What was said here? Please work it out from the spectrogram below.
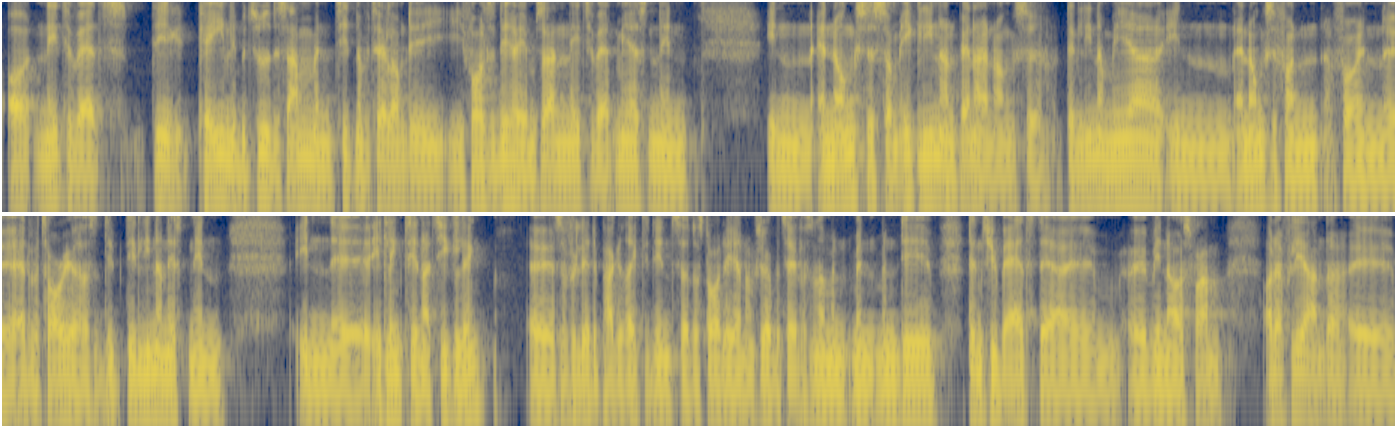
og native ads, det kan egentlig betyde det samme, men tit når vi taler om det i, i forhold til det her, jamen, så er en native ad mere sådan en, en annonce, som ikke ligner en bannerannonce. Den ligner mere en annonce for en, for en uh, advertorial, altså det, det ligner næsten en, en, uh, et link til en artikel, ikke? Uh, selvfølgelig er det pakket rigtigt ind, så der står det annoncørbetalt og sådan noget, men, men, men det, den type ads der øh, øh, vinder også frem. Og der er flere andre øh,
